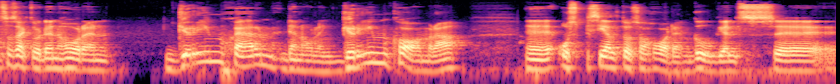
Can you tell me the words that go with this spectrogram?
som sagt då, den har en grym skärm. Den har en grym kamera. Eh, och speciellt då så har den Googles eh,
